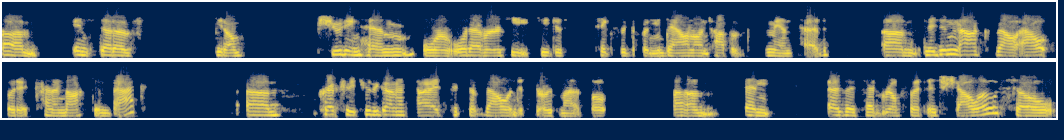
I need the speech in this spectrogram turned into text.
um, instead of you know shooting him or whatever, he he just takes the gun down on top of the man's head. Um, and it didn't knock Vowell out, but it kind of knocked him back. Um, Crabtree threw the gun aside, picks up Vowell, and just throws him out of the boat. Um, and as I said, Reelfoot is shallow, so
